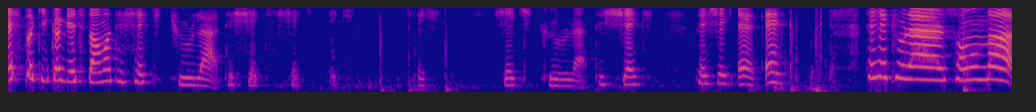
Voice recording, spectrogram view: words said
5 dakika geçti ama teşekkürler. Teşek, şek, ek, şek, teşekkürler. Teşek, teşek, evet, evet. Teşekkürler. Sonunda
